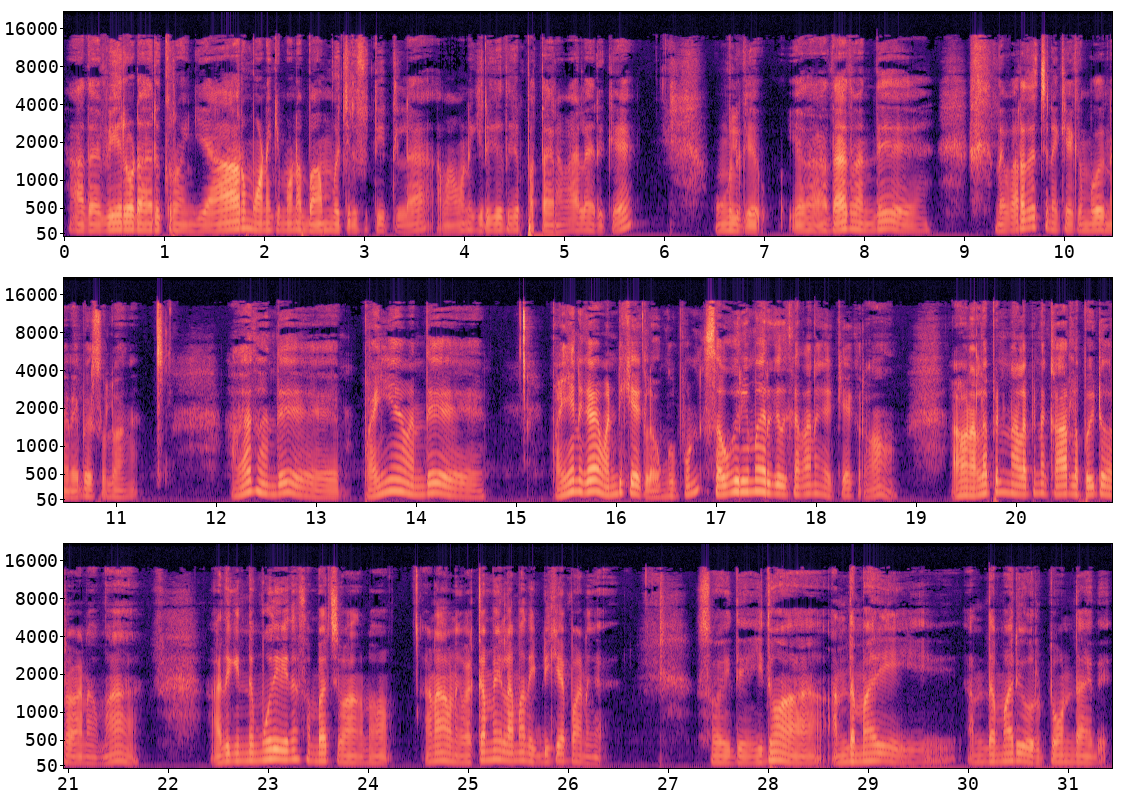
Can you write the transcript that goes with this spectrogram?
அதை வேரோட அறுக்கிறோம். இங்கே யாரும் முனைக்கு முனை பாம்பு வச்சுட்டு சுற்றிட்டு இல்லை. அவன் அவனுக்கு இருக்கிறதுக்கு பத்தாயிரம் வேலை இருக்குது உங்களுக்கு எதா- அதாவது வந்து இந்த வரதட்சணை கேட்கும்போது நிறைய பேர் சொல்லுவாங்க அதாவது வந்து பையன் வந்து பையனுக்காக வண்டி கேட்கல உங்கள் பொண்ணு சௌகரியமாக இருக்கிறதுக்காக தான் நாங்கள் கேட்குறோம் அவன் நல்ல பின்ன நல்ல பின்ன காரில் போயிட்டு வர வேணாமா? அதுக்கு இந்த மூதேவி தான் சம்பாரித்து வாங்கணும். ஆனால் அவனுக்கு வெக்கமே இல்லாமல் அதை இப்படி கேட்பானுங்க ஸோ இது இதுவும் அந்த மாதிரி அந்த மாதிரி ஒரு டோன் தான் இது.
